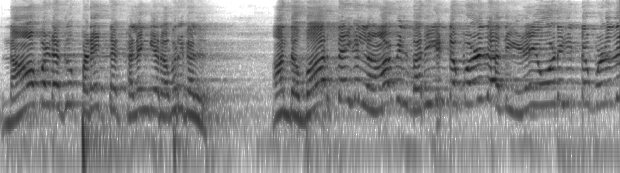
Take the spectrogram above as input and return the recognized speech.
நாவடகு படைத்த கலைஞர் அவர்கள் அந்த வார்த்தைகள் ஆவில் வருகின்ற பொழுது அது இழையோடுகின்ற பொழுது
